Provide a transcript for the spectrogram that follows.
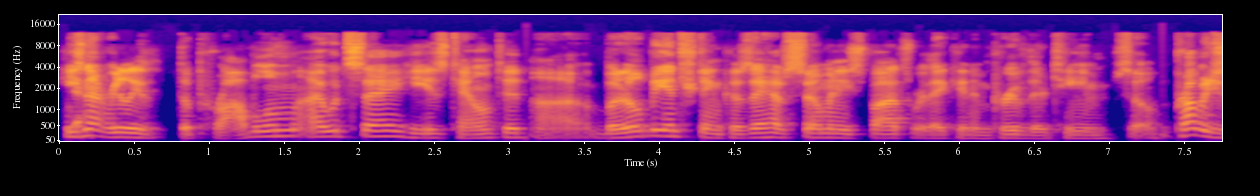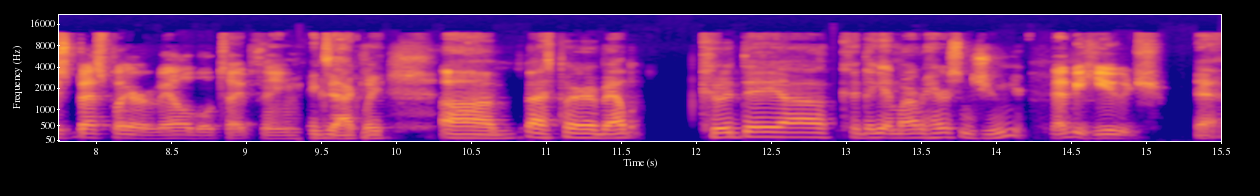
he's yeah. not really the problem i would say he is talented uh, but it'll be interesting because they have so many spots where they can improve their team so probably just best player available type thing exactly um, best player available could they uh could they get Marvin Harrison Jr.? That'd be huge. Yeah,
